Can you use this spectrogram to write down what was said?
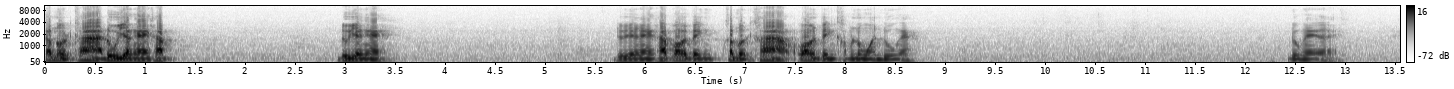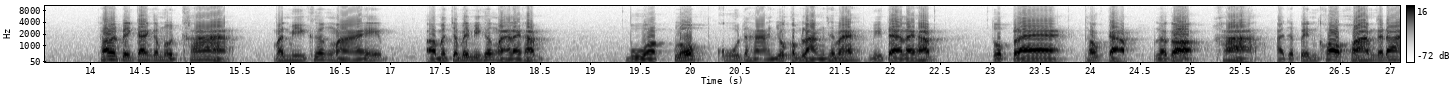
กำหนดค่าดูยังไงครับ ดูยังไง ดูยังไงครับ ว่ามันเป็นกำหนดค่าว่ามันเป็นคำนวณดูไง ดูไงเอ่ยถ้ามันเป็นการกำหนดค่า มันมีเครื่องหมายเออมันจะไม่มีเครื่องหมายอะไรครับ บวกลบคูณหารยกกำลังใช่ไหมมีแต่อะไรครับ ตัวแปรเท่ากับแล้วก็ค่าอาจจะเป็นข้อความก็ได้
